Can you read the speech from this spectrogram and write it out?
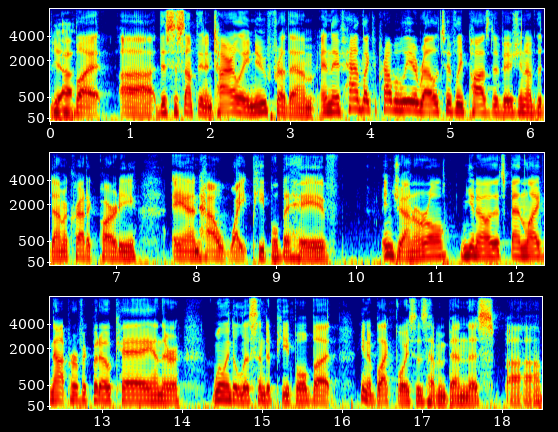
Yeah. but uh, this is something entirely new for them, and they've had like probably a relatively positive vision of the Democratic Party and how white people behave in general. You know, it's been like not perfect but okay, and they're willing to listen to people. But you know, black voices haven't been this uh,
